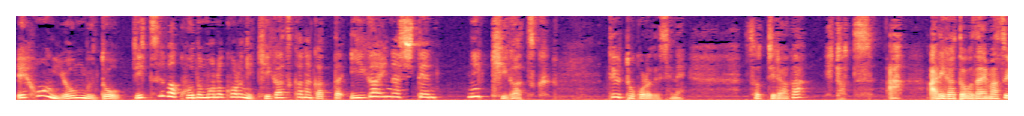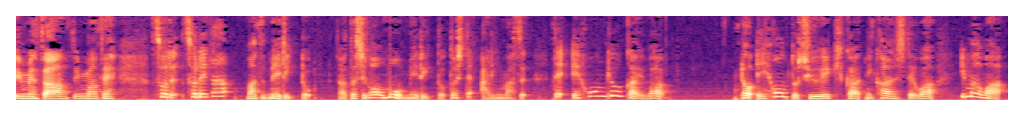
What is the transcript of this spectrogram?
絵本読むと、実は子供の頃に気がつかなかった意外な視点に気がつく。っていうところですね。そちらが一つ。あ、ありがとうございます、ゆめさん。すみません。それ、それが、まずメリット。私が思うメリットとしてあります。で、絵本業界は、と、絵本と収益化に関しては、今は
